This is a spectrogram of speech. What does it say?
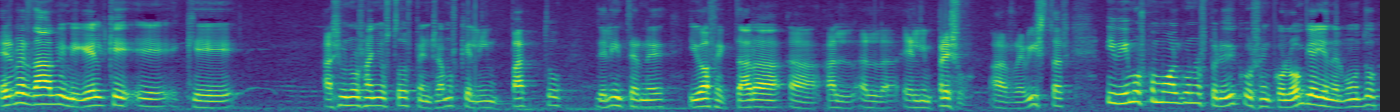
Es verdad, Luis Miguel, que, eh, que Hace unos años todos pensamos que el impacto del Internet iba a afectar al, impreso, a revistas y vimos como algunos periódicos en Colombia y en el mundo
